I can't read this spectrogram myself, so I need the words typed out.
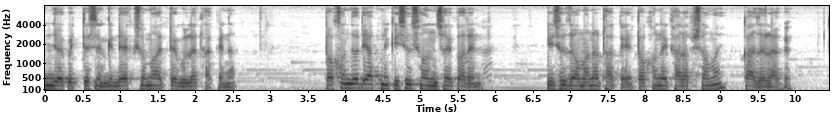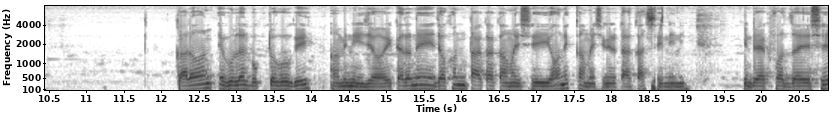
এনজয় করতেছেন, কিন্তু এক সময় হয়তো এগুলো থাকে না। তখন যদি আপনি কিছু সঞ্চয় করেন কিছু জমানো থাকে তখন এই খারাপ সময় কাজে লাগে। কারণ এগুলোর ভুক্তভোগী আমি নিজে এই কারণে যখন টাকা কামাইছি, অনেক কামাইছি, কিন্তু টাকা চিনিনি। কিন্তু এক পর্যায়ে এসে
